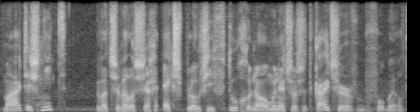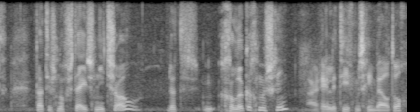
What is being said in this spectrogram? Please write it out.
Maar het is niet, wat ze wel eens zeggen, explosief toegenomen. Net zoals het kitesurfen bijvoorbeeld. Dat is nog steeds niet zo. Dat is gelukkig misschien. Maar relatief misschien wel, toch?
